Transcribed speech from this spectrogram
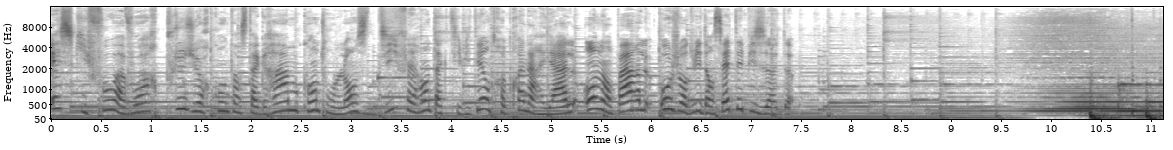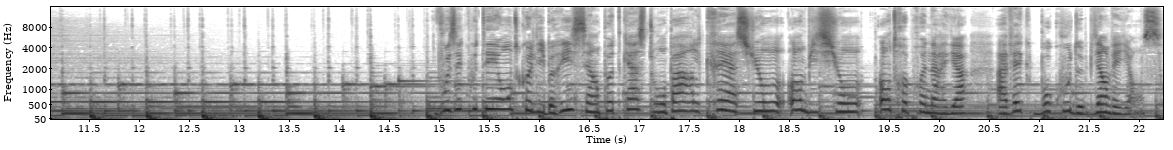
Est-ce qu'il faut avoir plusieurs comptes Instagram quand on lance différentes activités entrepreneuriales? On en parle aujourd'hui dans cet épisode. Vous écoutez Honte Colibri, c'est un podcast où on parle création, ambition, entrepreneuriat avec beaucoup de bienveillance.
